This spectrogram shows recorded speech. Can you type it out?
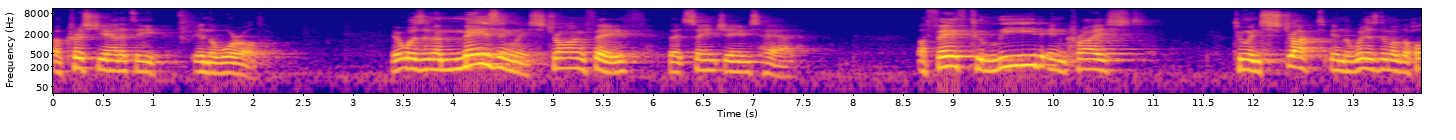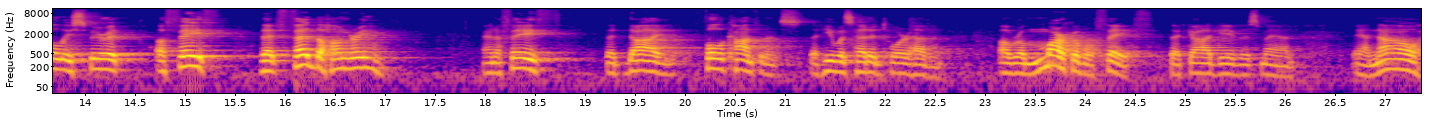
of Christianity in the world. It was an amazingly strong faith that St. James had a faith to lead in Christ, to instruct in the wisdom of the Holy Spirit, a faith that fed the hungry, and a faith that died full confidence that he was headed toward heaven. A remarkable faith that God gave this man. And now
